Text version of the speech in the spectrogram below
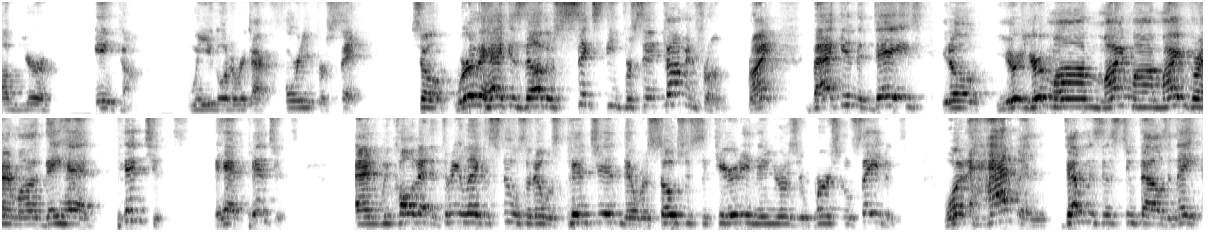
of your income when you go to retire. 40%. So where the heck is the other 60% coming from, right? Back in the days, you know, your your mom, my mom, my grandma, they had pensions. They had pensions. And we called that the three-legged stool. So there was pension, there was social security, and then there was your personal savings. What happened, definitely since 2008,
